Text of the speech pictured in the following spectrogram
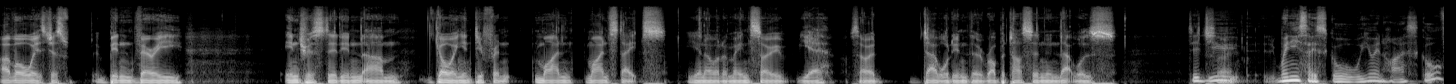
I've always just been very interested in um, going in different mind mind states. You know what I mean? So yeah, so I dabbled in the Robitussin, and that was Did you, when you say school, were you in high school?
